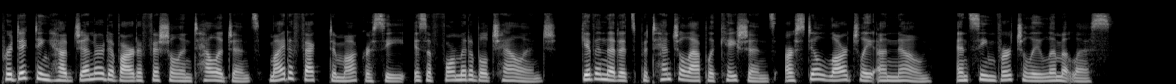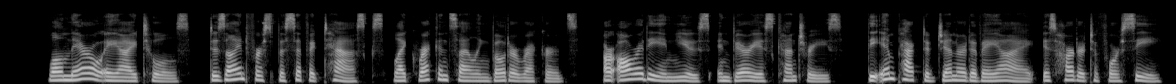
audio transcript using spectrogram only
Predicting how generative artificial intelligence might affect democracy is a formidable challenge, given that its potential applications are still largely unknown and seem virtually limitless. While narrow AI tools, designed for specific tasks like reconciling voter records, are already in use in various countries, the impact of generative AI is harder to foresee.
